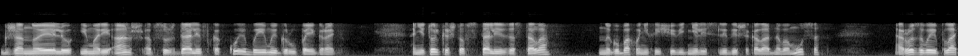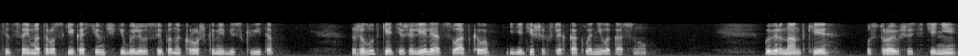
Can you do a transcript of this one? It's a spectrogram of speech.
к Жан-Ноэлю и Мари-Анж, обсуждали, в какую бы им игру поиграть. Они только что встали из-за стола, на губах у них еще виднелись следы шоколадного мусса, а розовые платьица и матросские костюмчики были усыпаны крошками бисквита. Желудки отяжелели от сладкого, и детишек слегка клонило ко сну. Гувернантки, устроившись в тени,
